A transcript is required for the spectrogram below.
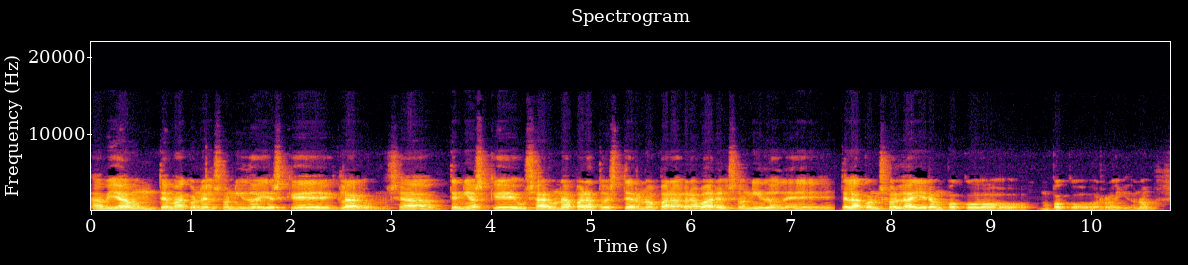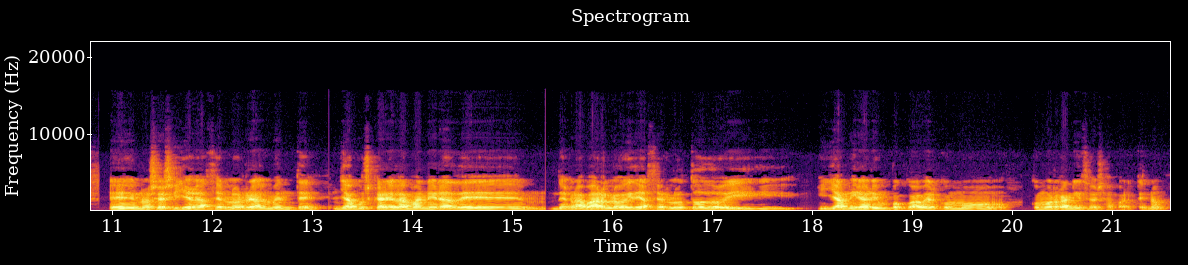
había un tema con el sonido y es que, claro, o sea, tenías que usar un aparato externo para grabar el sonido de, la consola y era un poco, un poco rollo, ¿no? Eh, no sé si llegué a hacerlo realmente. Ya buscaré la manera de, grabarlo y de hacerlo todo y, ya miraré un poco a ver cómo, cómo organizo esa parte, ¿no?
